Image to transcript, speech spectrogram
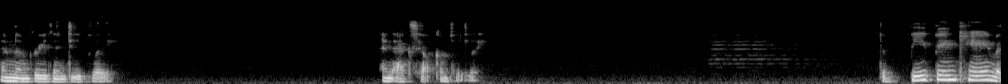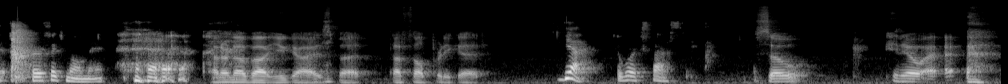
And then breathe in deeply. And exhale completely. The beeping came at the perfect moment. I don't know about you guys, but that felt pretty good. Yeah, it works fast. So, you know, I,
